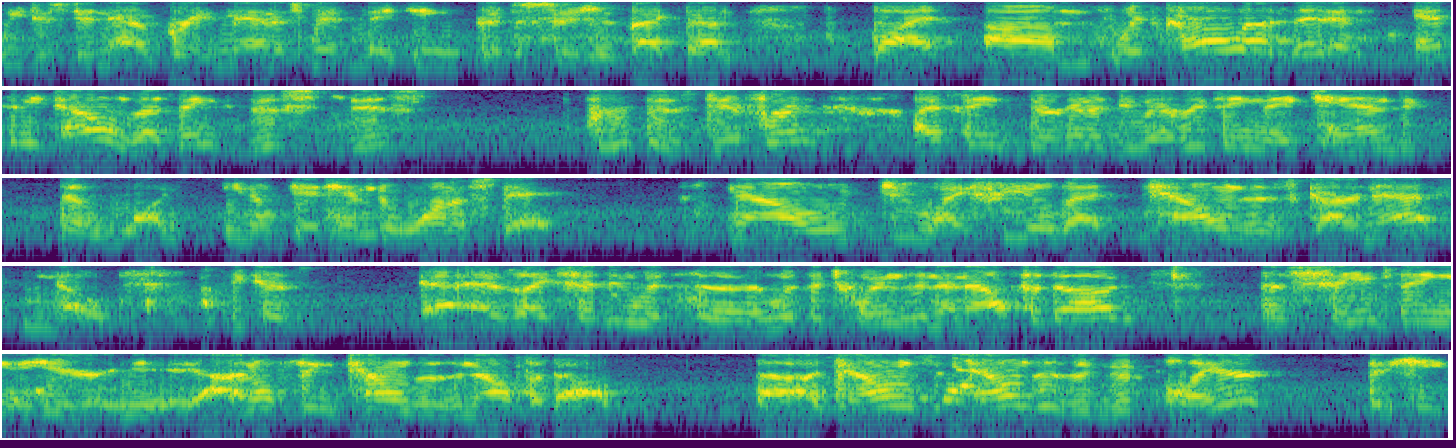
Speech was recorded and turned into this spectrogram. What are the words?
we just didn't have great management making good decisions back then. But um, with Carl and Anthony Towns, I think this this group is different. I think they're going to do everything they can to, to you know get him to want to stay. Now, do I feel that Towns is Garnett? No, because as I said with the with the Twins and an alpha dog, the same thing here. I don't think Towns is an alpha dog. Uh, Towns Towns is a good player, but he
